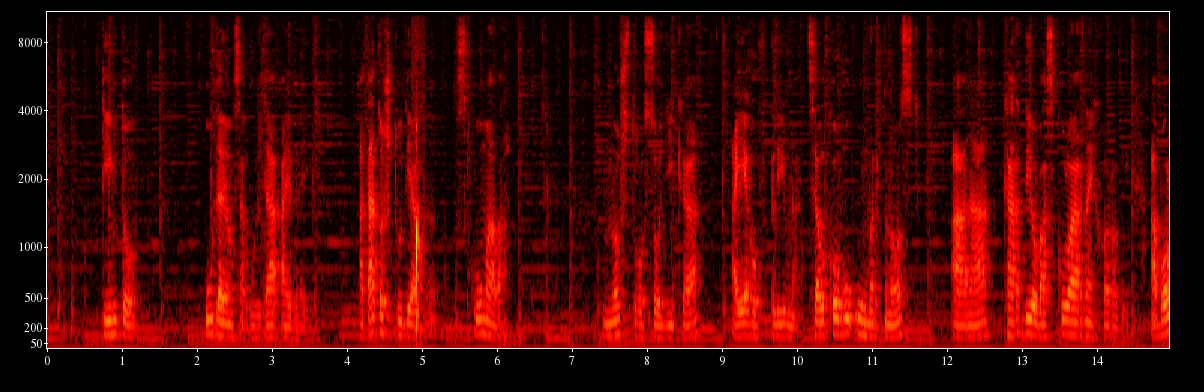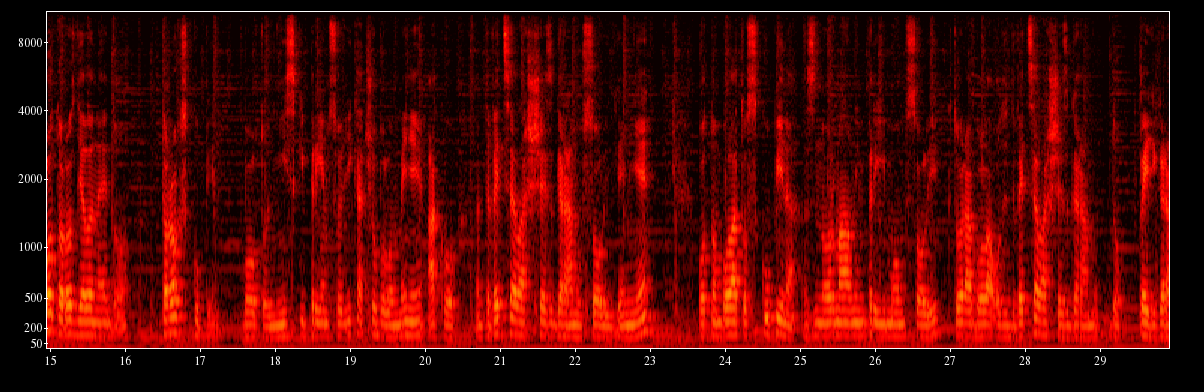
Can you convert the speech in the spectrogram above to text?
týmto údajom sa už dá aj veriť. A táto štúdia skúmala množstvo sodíka a jeho vplyv na celkovú úmrtnosť a na kardiovaskulárne choroby. A bolo to rozdelené do troch skupín. Bol to nízky príjem sodíka, čo bolo menej ako 2,6 g soli denne. Potom bola to skupina s normálnym príjmom soli, ktorá bola od 2,6 g do 5 g.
